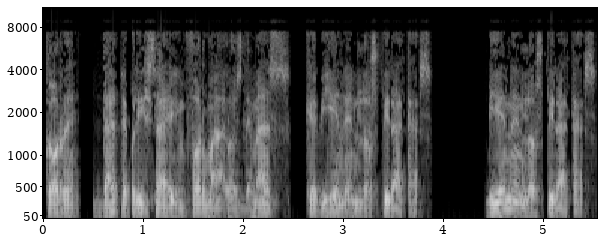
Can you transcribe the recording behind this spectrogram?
Corre, date prisa e informa a los demás, que vienen los piratas. Vienen los piratas.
